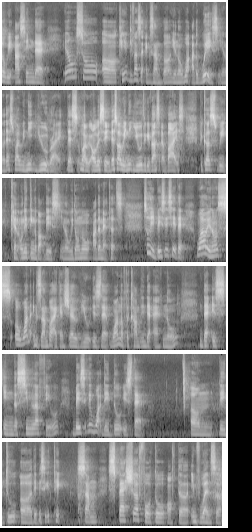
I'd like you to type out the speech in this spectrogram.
So we asked him that, you know, so uh, can you give us an example? You know, what are the ways? You know, that's why we need you, right? That's why we always say. That's why we need you to give us advice because we can only think about this. You know, we don't know other methods. So he basically said that, well, you know, s- uh, one example I can share with you is that one of the company that I know that is in the similar field. Basically, what they do is that um, they do uh, they basically take some special photo of the influencer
